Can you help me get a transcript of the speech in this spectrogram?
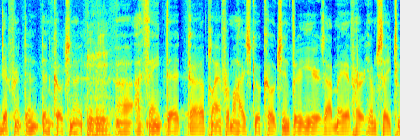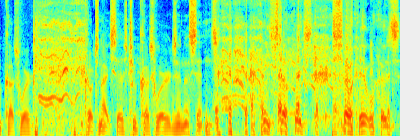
different than, than Coach Knight. Mm-hmm. Uh, I think that uh, playing for my high school coach in three years, I may have heard him say two cuss words. coach Knight says two cuss words in a sentence. so, so it was,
